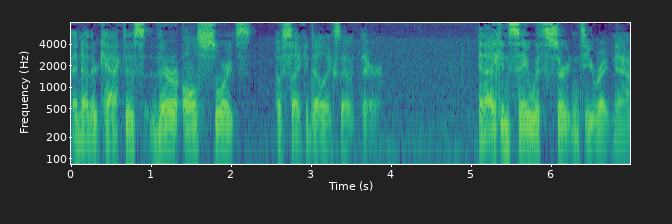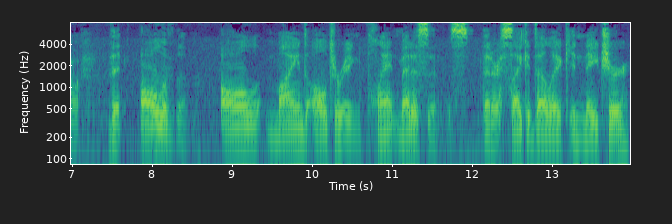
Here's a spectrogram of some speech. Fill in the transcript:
another cactus. There are all sorts of psychedelics out there. And I can say with certainty right now that all of them, all mind altering plant medicines that are psychedelic in nature,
